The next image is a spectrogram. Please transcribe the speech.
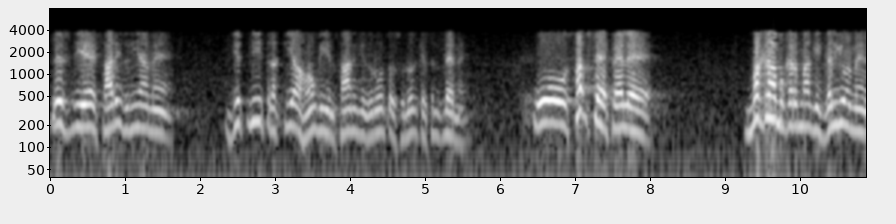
تو اس لیے ساری دنیا میں جتنی ترقیاں ہوں گی انسان کی ضرورت اور سلوک کے سلسلے میں، وہ سب سے پہلے مکہ مکرمہ کی گلیوں میں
